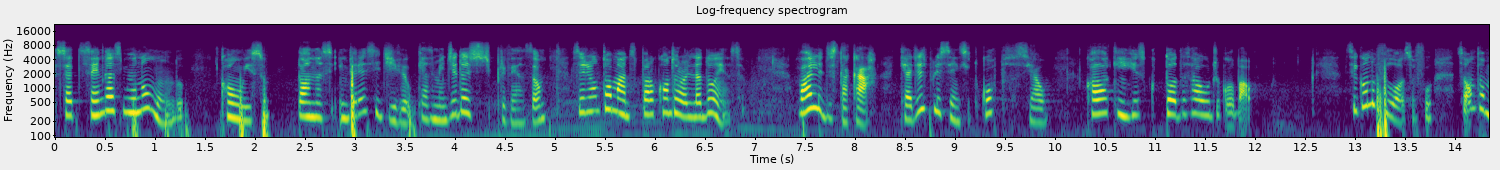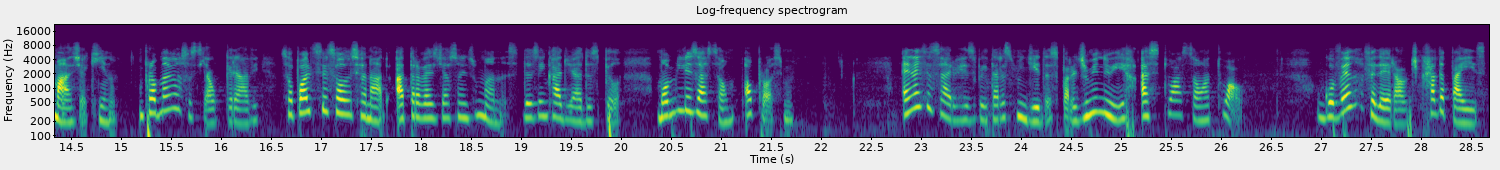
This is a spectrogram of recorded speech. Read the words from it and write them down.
700 mil no mundo. Com isso, torna-se imprescindível que as medidas de prevenção sejam tomadas para o controle da doença. Vale destacar que a displicência do corpo social coloca em risco toda a saúde global. Segundo o filósofo São Tomás de Aquino, um problema social grave só pode ser solucionado através de ações humanas desencadeadas pela mobilização ao próximo. É necessário respeitar as medidas para diminuir a situação atual. O governo federal de cada país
